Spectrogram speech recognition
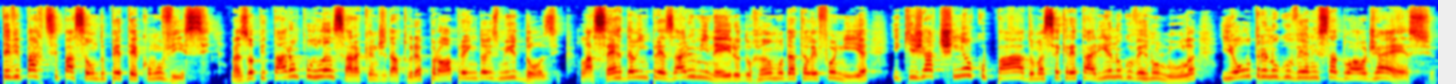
teve participação do PT como vice mas optaram por lançar a candidatura própria em 2012. Lacerda é um empresário mineiro do ramo da telefonia e que já tinha ocupado uma secretaria no governo Lula e outra no governo estadual de Aécio.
